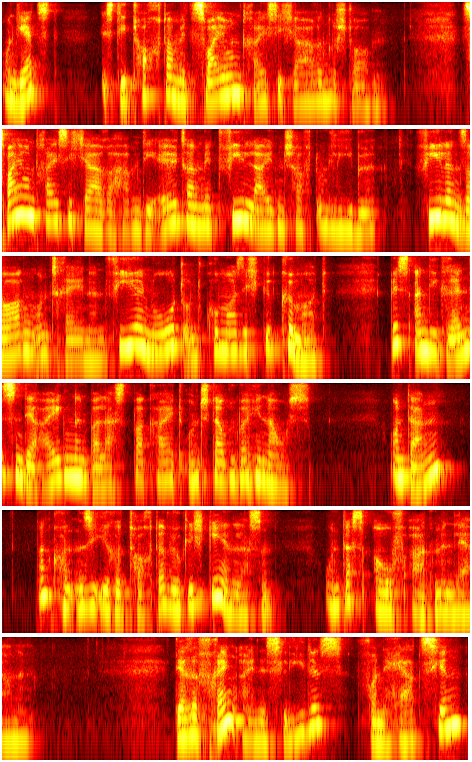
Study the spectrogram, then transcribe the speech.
Und jetzt ist die Tochter mit 32 Jahren gestorben. 32 Jahre haben die Eltern mit viel Leidenschaft und Liebe vielen Sorgen und Tränen, viel Not und Kummer sich gekümmert, bis an die Grenzen der eigenen Belastbarkeit und darüber hinaus. Und dann, dann konnten sie ihre Tochter wirklich gehen lassen und das Aufatmen lernen. Der Refrain eines Liedes von Herzchen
